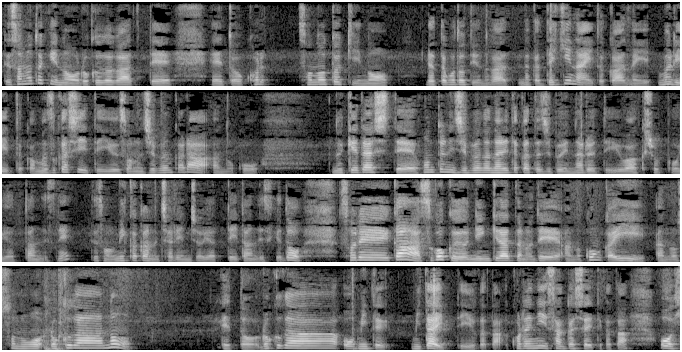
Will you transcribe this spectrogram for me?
で、その時の録画があって、えっと、これ、その時のやったことっていうのがなんかできないとか、ね、無理とか難しいっていうその自分からあのこう抜け出して本当に自分がなりたかった自分になるっていうワークショップをやったんですね。でその3日間のチャレンジをやっていたんですけどそれがすごく人気だったのであの今回あのその録画のえっと、録画を見て見たいっていう方これに参加したいって方を一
